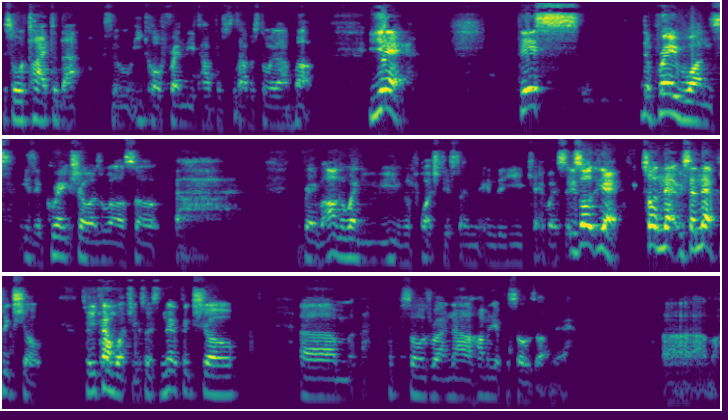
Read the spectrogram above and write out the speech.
It's all tied to that. So eco-friendly type of type of storyline. But yeah, this the Brave Ones is a great show as well. So uh, Brave, I don't know when you, you even this in, in the UK, but it's, it's all yeah, it's on net, it's a Netflix show, so you can watch it. So it's a Netflix show. Um, episodes right now. How many episodes are there? Um, I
